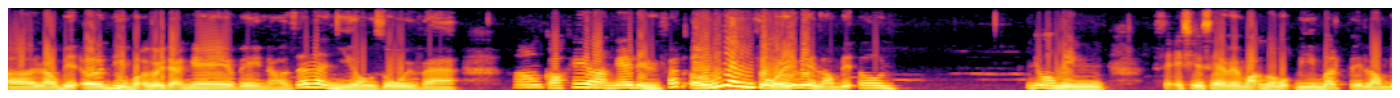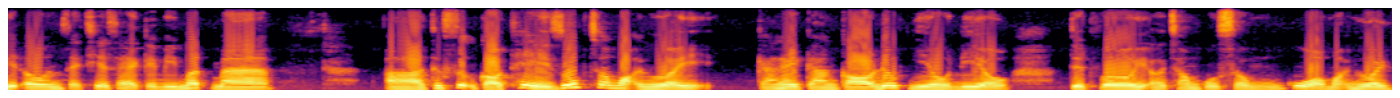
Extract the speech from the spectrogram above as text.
uh, lòng biết ơn thì mọi người đã nghe về nó rất là nhiều rồi Và uh, có khi là nghe đến phát ớn lên rồi về lòng biết ơn. Nhưng mà mình sẽ chia sẻ với mọi người một bí mật về lòng biết ơn Sẽ chia sẻ cái bí mật mà à, thực sự có thể giúp cho mọi người càng ngày càng có được nhiều điều tuyệt vời ở trong cuộc sống của mọi người.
